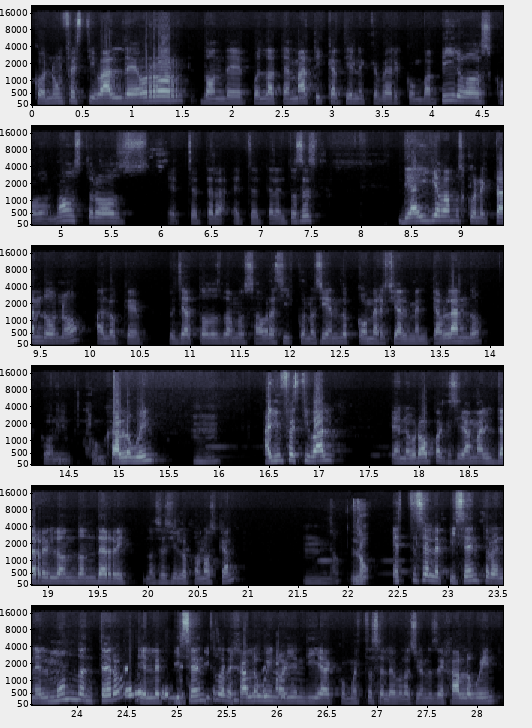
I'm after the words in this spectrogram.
Con un festival de horror donde pues la temática tiene que ver con vampiros, con monstruos, etcétera, etcétera. Entonces, de ahí ya vamos conectando, ¿no? A lo que pues ya todos vamos ahora sí conociendo comercialmente hablando con, con Halloween. Hay un festival en Europa que se llama el Derry London Derry, no sé si lo conozcan. Mm, No. No. Este es el epicentro en el mundo entero, el epicentro de Halloween hoy en día, como estas celebraciones de Halloween.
